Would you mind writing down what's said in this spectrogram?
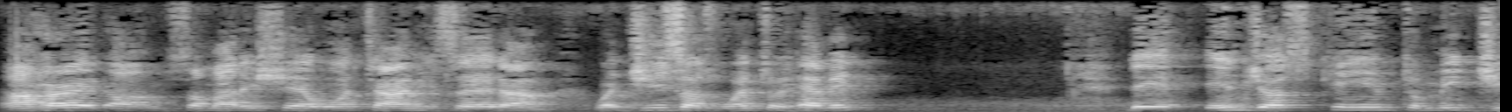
I heard um, somebody share one time, he said, um, when Jesus went to heaven, the angels came to meet Jesus.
